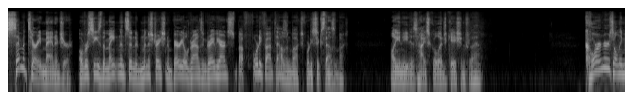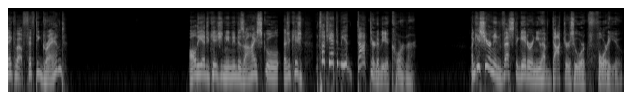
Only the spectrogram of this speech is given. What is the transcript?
Cemetery manager oversees the maintenance and administration of burial grounds and graveyards. About 45,000 bucks, 46,000 bucks. All you need is high school education for that. Coroners only make about 50 grand? All the education you need is a high school education. I thought you had to be a doctor to be a coroner. I guess you're an investigator and you have doctors who work for you.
